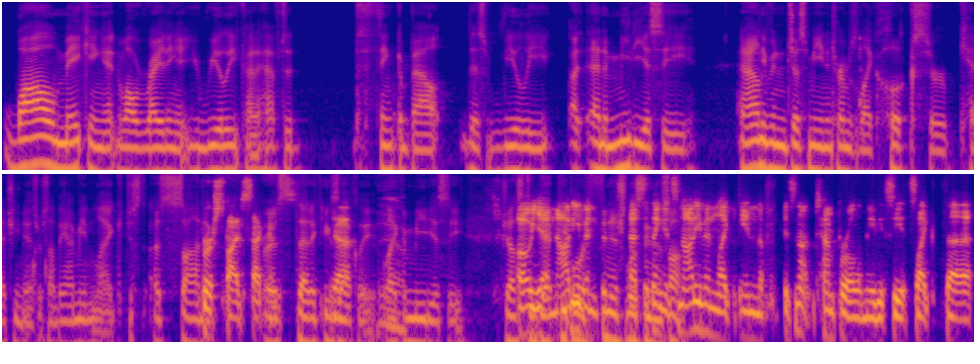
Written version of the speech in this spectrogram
while making it and while writing it, you really kind of have to think about this really uh, an immediacy and I don't even just mean in terms of like hooks or catchiness or something. I mean like just a sonic First five or seconds. aesthetic, Yeah. exactly, like Yeah. immediacy. Just oh to yeah, get not people even. finish That's the thing. to the It's not even like in the. It's not temporal immediacy. It's like the,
